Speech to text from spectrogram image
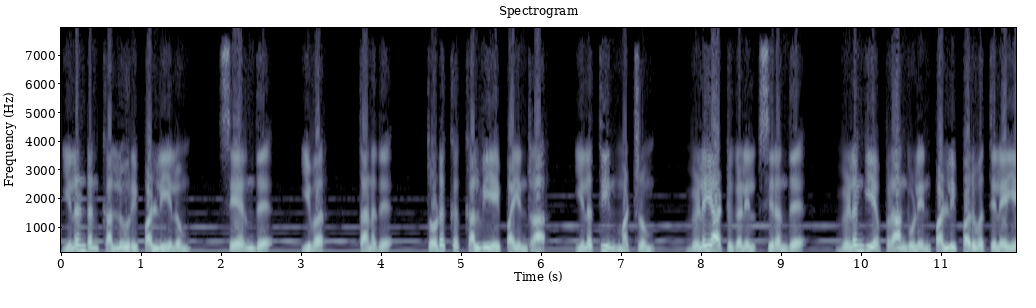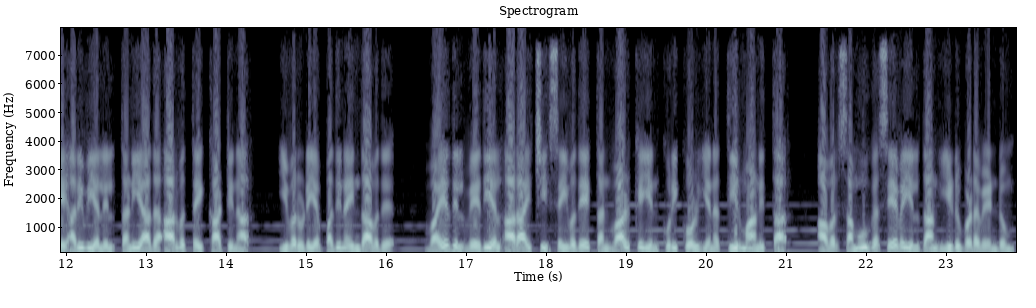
இலண்டன் கல்லூரி பள்ளியிலும் சேர்ந்து இவர் தனது தொடக்க கல்வியை பயின்றார். இலத்தீன் மற்றும் விளையாட்டுகளில் சிறந்து விளங்கிய பிராங்குலின் பள்ளி பருவத்திலேயே அறிவியலில் தனியாத ஆர்வத்தை காட்டினார். இவருடைய பதினைந்தாவது வயதில் வேதியியல் ஆராய்ச்சி செய்வதே தன் வாழ்க்கையின் குறிக்கோள் என தீர்மானித்தார். அவர் சமூக சேவையில்தான் ஈடுபட வேண்டும்.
